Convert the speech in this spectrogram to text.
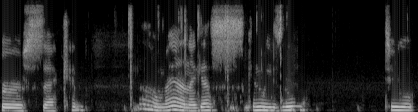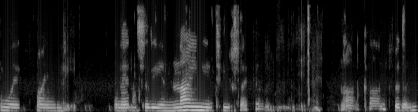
per second. Oh man, I guess can we zoom to like find an end city in 92 seconds? Not confident.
